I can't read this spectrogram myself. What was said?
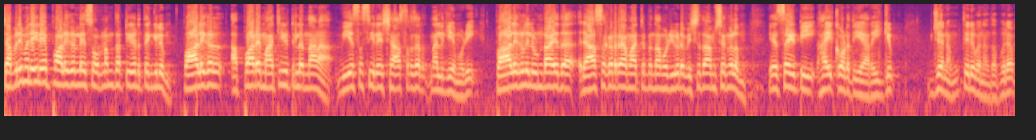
ശബരിമലയിലെ പാളികളിലെ സ്വർണം തട്ടിയെടുത്തെങ്കിലും പാളികൾ അപ്പാടെ മാറ്റിയിട്ടില്ലെന്നാണ് വി എസ് എസ് സിയിലെ ശാസ്ത്രജ്ഞർ നൽകിയ മൊഴി. പാളികളിൽ ഉണ്ടായത് രാസഘടനാ മാറ്റമെന്ന മൊഴിയുടെ വിശദാംശങ്ങളും എസ് ഐ ടി ഹൈക്കോടതിയെ അറിയിക്കും. ജനം തിരുവനന്തപുരം.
